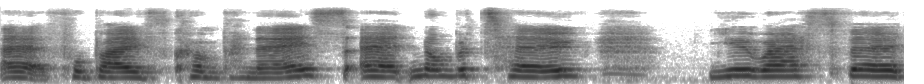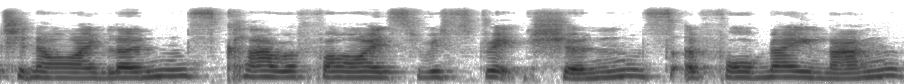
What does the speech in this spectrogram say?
uh, for both companies. Uh, number two, US Virgin Islands clarifies restrictions for mainland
